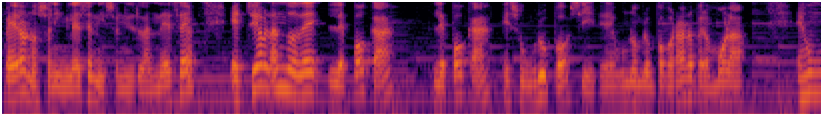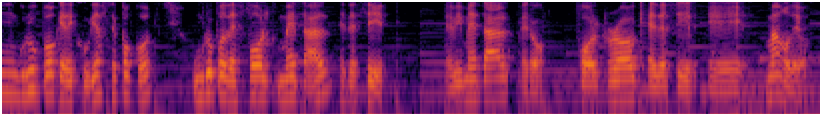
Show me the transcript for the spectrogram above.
pero no son ingleses ni son irlandeses. Estoy hablando de Lepoca. Lepoca es un grupo, sí, es un nombre un poco raro, pero mola. Es un grupo que descubrí hace poco, un grupo de folk metal, es decir, heavy metal, pero folk rock, es decir, eh, mago de Oz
